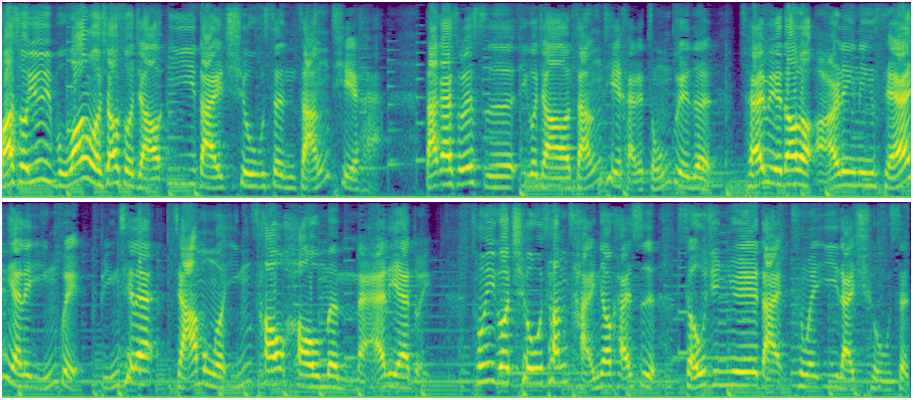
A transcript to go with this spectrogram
话说有一部网络小说叫《一代球神张铁汉》，大概说的是一个叫张铁汉的中国人穿越到了2003年的英国，并且呢加盟了英超豪门曼联队，从一个球场菜鸟开始受尽虐待，成为一代球神，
